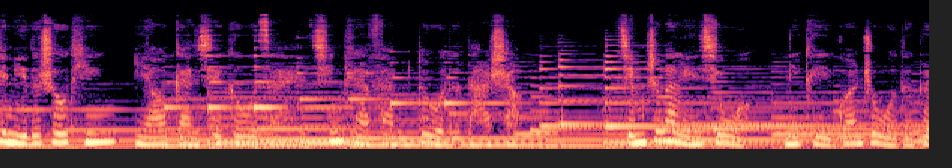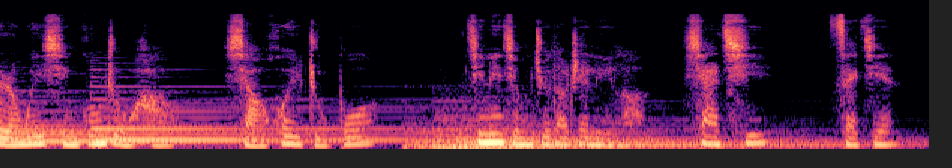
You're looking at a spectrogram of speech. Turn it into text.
谢你的收听，也要感谢各位在蜻蜓 FM 对我的打赏。节目之外联系我，你可以关注我的个人微信公众号“小慧主播”。今天节目就到这里了，下期再见。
